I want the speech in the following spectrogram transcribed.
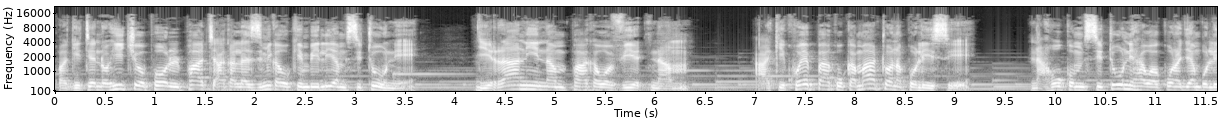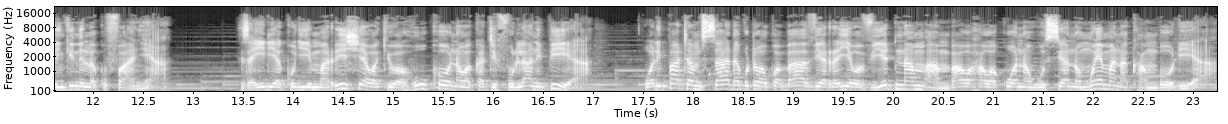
Kwa kitendo hicho Pol Pot akalazimika kukimbilia msituni, jirani na mpaka wa Vietnam. Akikwepa kukamatwa na polisi. Na huko msituni hawakuwa na jambo lingine la kufanya. Zaidi ya kujiimarisha wakiwa huko na wakati fulani pia, walipata msaada kutoka kwa baadhi ya raia wa Vietnam ambao hawakuwa na uhusiano mwema na Cambodia.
